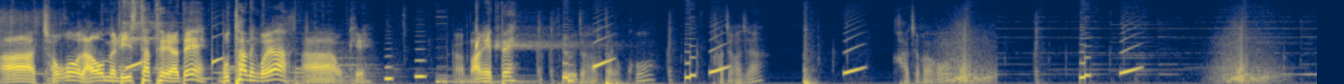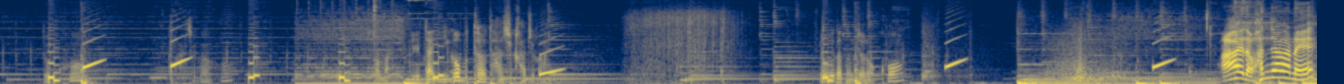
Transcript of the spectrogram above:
아, 저거 나오면 리스타트 해야 돼? 못하는 거야? 아, 오케이. 아, 망했대? 여기다 갖다 놓고 가져가자. 가져가고 놓고 가져가고 잠깐만 일단 이거부터 다시 가져가 여기다 던져놓고 아, 나 환장하네.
